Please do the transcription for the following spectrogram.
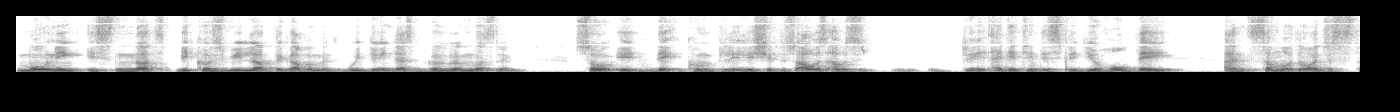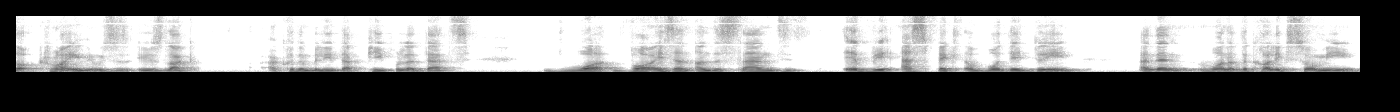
mourning is not because we love the government. We're doing this because we're Muslim. So it, hmm. they completely shifted. So I was I was doing editing this video whole day, and some of them I just start crying. It was it was like I couldn't believe that people are that what voice and understand every aspect of what they're doing. And then one of the colleagues saw me.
